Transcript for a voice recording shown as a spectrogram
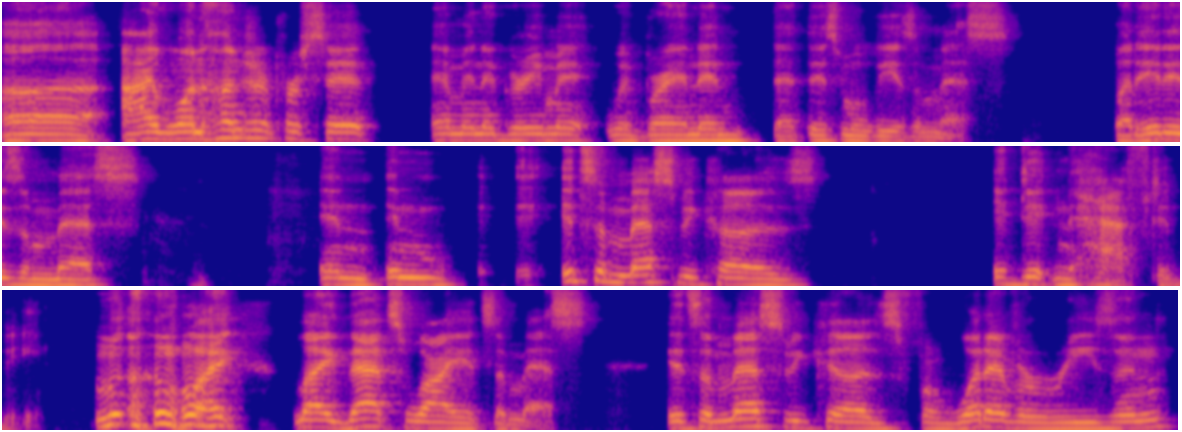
Uh I 100% am in agreement with Brandon that this movie is a mess. But it is a mess And in it's a mess because it didn't have to be. like like that's why it's a mess. It's a mess because for whatever reason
